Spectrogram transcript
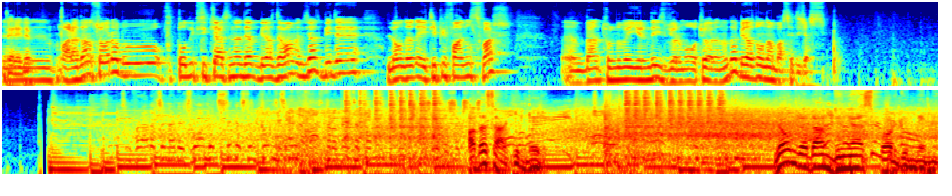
Verelim. Ee, aradan sonra bu futbol X hikayesinden de biraz devam edeceğiz. Bir de Londra'da ATP Finals var. Ee, ben turnuvayı yerinde izliyorum o otu aranında. Biraz da ondan bahsedeceğiz. Ada sahilleri. Londra'dan Dünya Spor Gündemi.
